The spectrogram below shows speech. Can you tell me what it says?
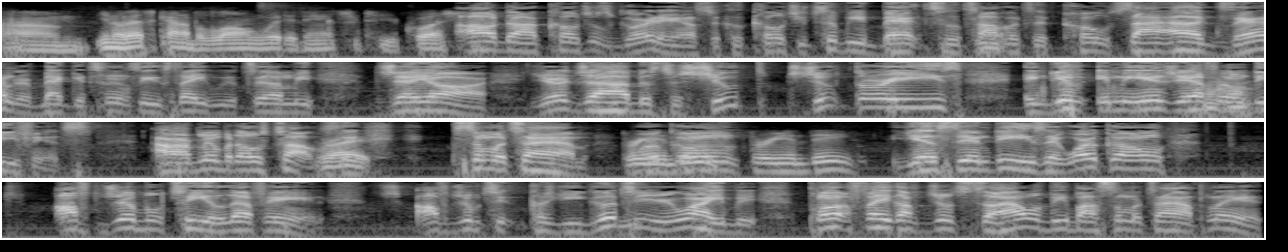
um, you know, that's kind of a long-winded answer to your question. Oh, dog, coach, was a great answer because coach, you took me back to talking to Coach Cy Alexander back at Tennessee State. We tell me, Jr., your job is to shoot shoot threes and give me NGF uh-huh. on defense. I remember those talks. Right. Summertime, three work on three and D. Yes, indeed. Say work on off the dribble to your left hand, off the dribble because you're good to your right, but pump fake off the dribble. So I would be by summertime playing.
